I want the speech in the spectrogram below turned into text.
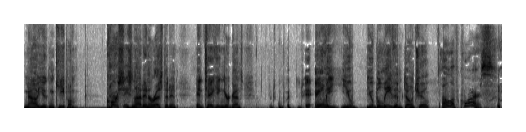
Now you can keep him. Of course, he's not interested in, in taking your guns. Amy, you you believe him, don't you? Oh, of course.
